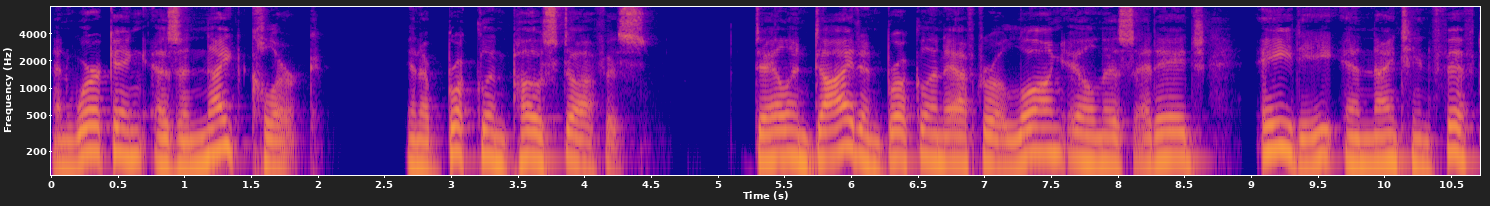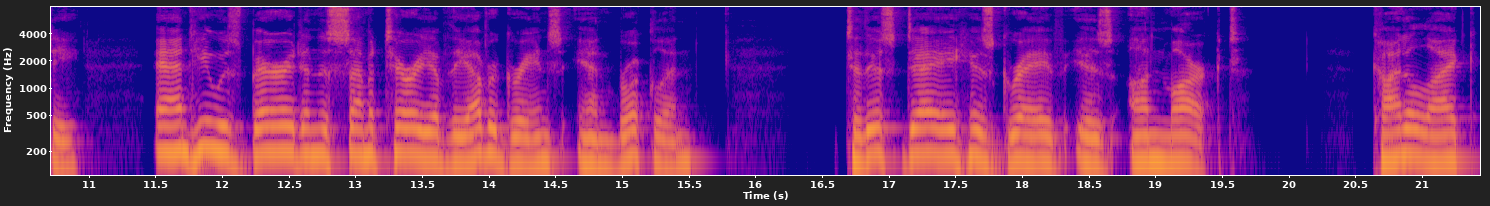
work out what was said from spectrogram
and working as a night clerk in a Brooklyn post office. Dahlen died in Brooklyn after a long illness at age 80 in 1950, and he was buried in the Cemetery of the Evergreens in Brooklyn. To this day, his grave is unmarked, kind of like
